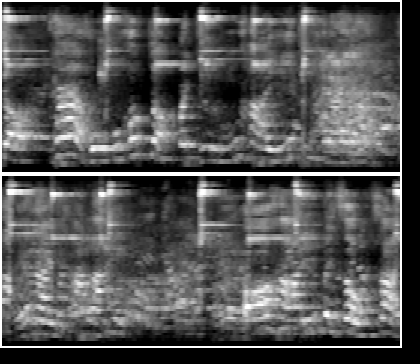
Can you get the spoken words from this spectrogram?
เจาะแค่หูเขาเจาะไปถึงไหอะไรอะไรอะไร พอหายไม่สงสัย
